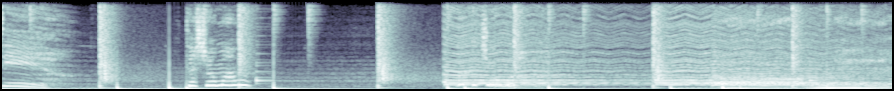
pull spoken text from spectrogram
Damn. That's your mama? Look at your mama. Oh, man.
